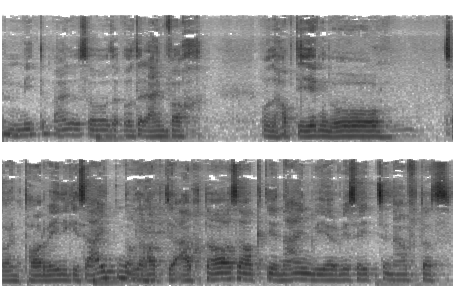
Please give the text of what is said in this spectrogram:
Mitarbeiter so, oder, oder einfach, oder habt ihr irgendwo so ein paar wenige Seiten oder habt ihr auch da, sagt ihr, nein, wir, wir setzen auf das,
